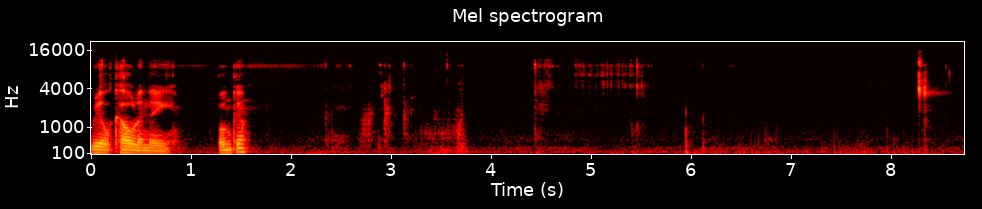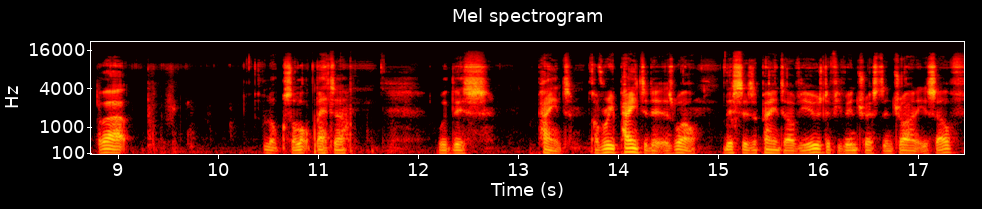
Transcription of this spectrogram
Real coal in the bunker. That looks a lot better with this paint. I've repainted it as well. This is a paint I've used if you're interested in trying it yourself.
